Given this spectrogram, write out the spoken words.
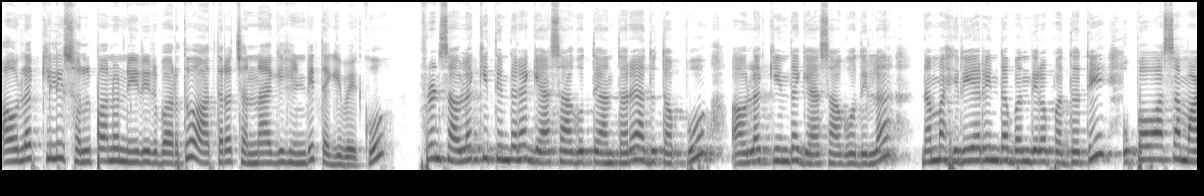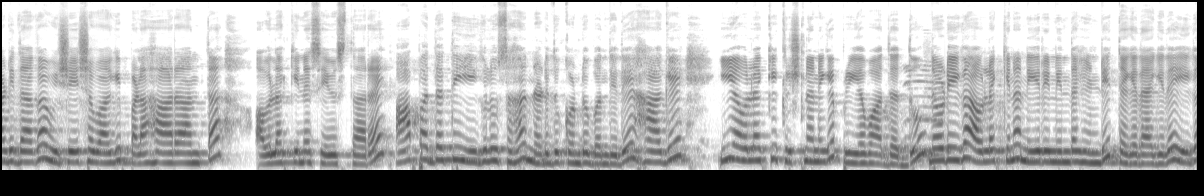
ಅವಲಕ್ಕಿಲಿ ಸ್ವಲ್ಪನೂ ನೀರಿರಬಾರ್ದು. ಆ ಥರ ಚೆನ್ನಾಗಿ ಹಿಂಡಿ ತೆಗಿಬೇಕು. ಫ್ರೆಂಡ್ಸ್ ಅವಲಕ್ಕಿ ತಿಂದರೆ ಗ್ಯಾಸ್ ಆಗುತ್ತೆ ಅಂತಾರೆ. ಅದು ತಪ್ಪು. ಅವಲಕ್ಕಿಯಿಂದ ಗ್ಯಾಸ್ ಆಗೋದಿಲ್ಲ. ನಮ್ಮ ಹಿರಿಯರಿಂದ ಬಂದಿರೋ ಪದ್ಧತಿ, ಉಪವಾಸ ಮಾಡಿದಾಗ ವಿಶೇಷವಾಗಿ ಪಳಹಾರ ಅಂತ ಅವಲಕ್ಕಿನೇ ಸೇವಿಸ್ತಾರೆ. ಆ ಪದ್ಧತಿ ಈಗಲೂ ಸಹ ನಡೆದುಕೊಂಡು ಬಂದಿದೆ. ಹಾಗೆ ಈ ಅವಲಕ್ಕಿ ಕೃಷ್ಣನಿಗೆ ಪ್ರಿಯವಾದದ್ದು. ನೋಡಿ ಈಗ ಅವಲಕ್ಕಿನ ನೀರಿನಿಂದ ಹಿಂಡಿ ತೆಗೆದಾಗಿದೆ. ಈಗ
